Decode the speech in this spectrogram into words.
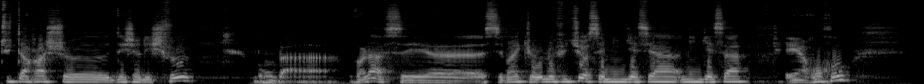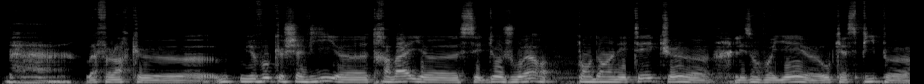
tu t'arraches déjà les cheveux. Bon bah voilà, c'est c'est vrai que le futur c'est Minguesa, Minguesa et Rojo. Bah, va falloir que mieux vaut que Xavi travaille ces deux joueurs pendant un été que euh, les envoyer euh, au casse-pipe. Euh,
